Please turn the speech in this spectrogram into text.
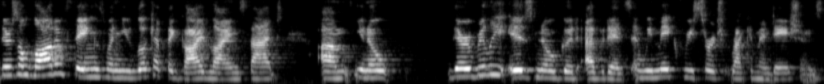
there's a lot of things when you look at the guidelines that, um, you know, there really is no good evidence, and we make research recommendations.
